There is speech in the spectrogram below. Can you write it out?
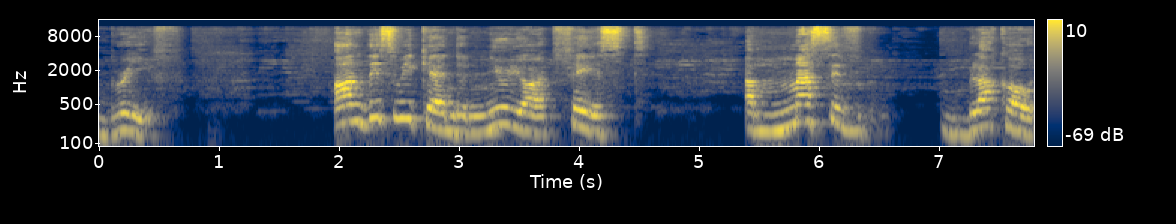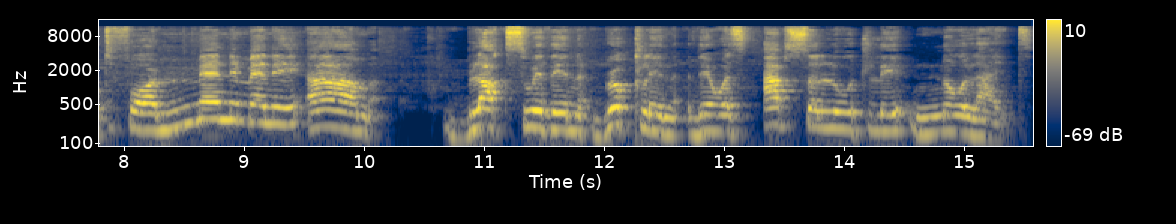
brief. On this weekend, New York faced a massive blackout for many, many um, blocks within Brooklyn. There was absolutely no light.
